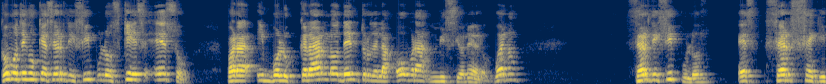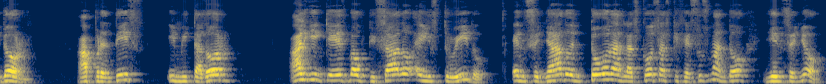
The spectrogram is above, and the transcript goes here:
¿Cómo tengo que ser discípulos? ¿Qué es eso? para involucrarlo dentro de la obra misionero. Bueno, ser discípulos es ser seguidor, aprendiz, imitador, alguien que es bautizado e instruido, enseñado en todas las cosas que Jesús mandó y enseñó.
